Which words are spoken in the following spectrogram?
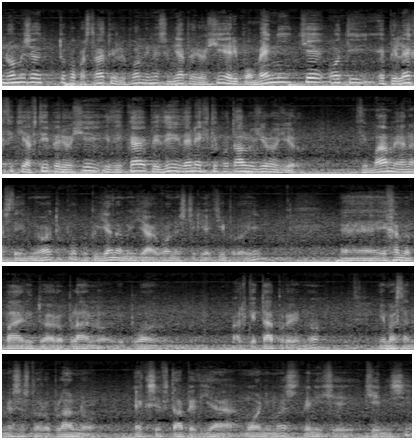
νόμιζα ότι το Παπαστράτιο λοιπόν είναι σε μια περιοχή ερυπωμένη και ότι επιλέχθηκε αυτή η περιοχή ειδικά επειδή δεν έχει τίποτα άλλο γύρω-γύρω. Θυμάμαι ένα στιγμιότυπο που πηγαίναμε για αγώνες Κυριακή πρωί. Ε, είχαμε πάρει το αεροπλάνο λοιπόν αρκετά πρωινό. Ήμασταν μέσα στο αεροπλάνο 6-7 παιδιά μόνοι μας, δεν είχε κίνηση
